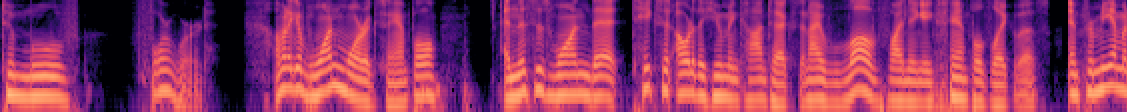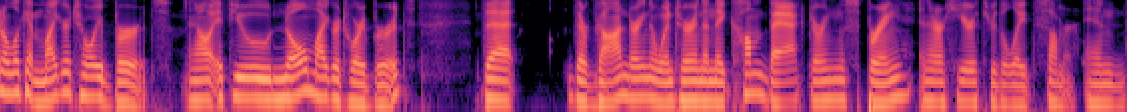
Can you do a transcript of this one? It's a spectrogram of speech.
to move forward. I'm going to give one more example and this is one that takes it out of the human context, and I love finding examples like this. And for me, I'm going to look at migratory birds. Now, if you know migratory birds, that they're gone during the winter and then they come back during the spring and they're here through the late summer and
